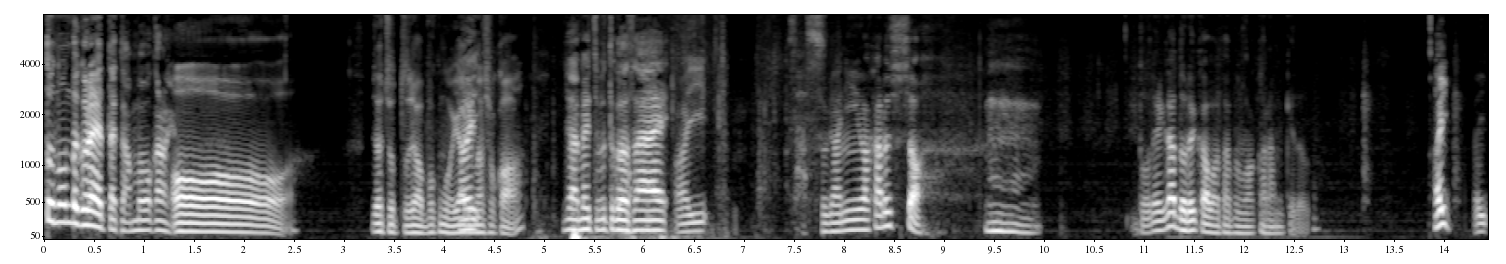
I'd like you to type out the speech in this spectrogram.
と飲んだぐらいやったらあんまわからんよ。おー。じゃあちょっとじゃあ僕もやりましょうか。じゃあ目つぶってください。はい。さすがにわかるっしょ。うん。どれがどれかは多分わからんけど。はい。はい。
